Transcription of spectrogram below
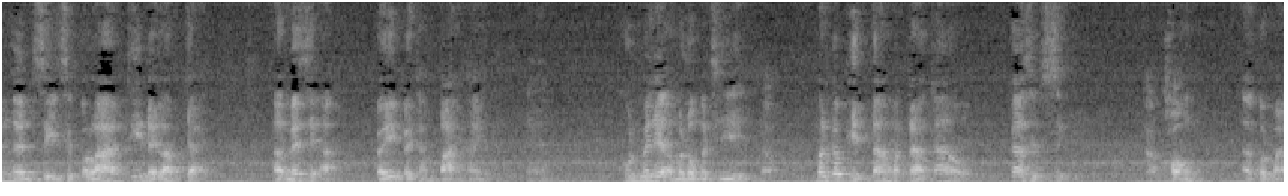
ำเงิน 40กว่าล้านที่ได้รับจากเอ่อเมสเซอะไปไปทำป้ายให้นะฮะคุณไม่ได้เอามาลงบัญชีครับมันก็ผิดตามมาตรา 9 94ครับของเอ่อกฎหมาย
